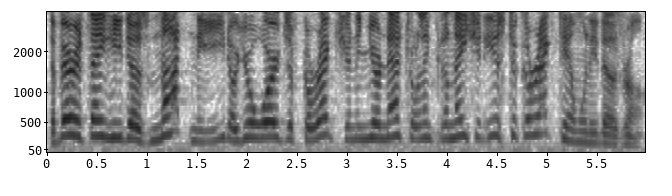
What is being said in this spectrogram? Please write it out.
The very thing he does not need are your words of correction, and your natural inclination is to correct him when he does wrong.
